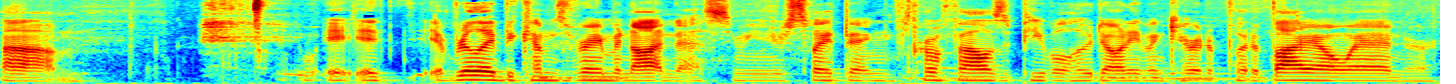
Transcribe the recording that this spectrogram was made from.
um, it, it, it really becomes very monotonous. I mean, you're swiping profiles of people who don't even care to put a bio in or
